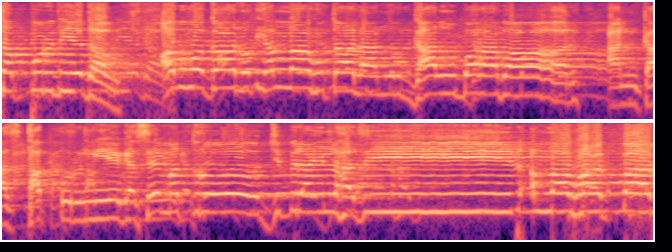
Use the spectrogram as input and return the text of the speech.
থাপ্পড় দিয়ে দাও। আবু বকর রদি আল্লাহ নূর গাল বরাবর আনকাস থাপ্পড় নিয়ে গেছে মাত্র জিব্রাইল হাজির। আল্লাহ আকবার।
